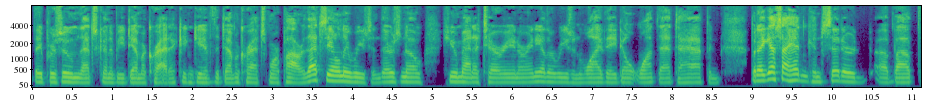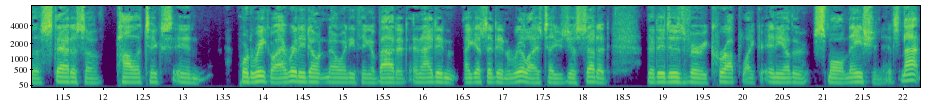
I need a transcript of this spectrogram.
they presume that's going to be democratic and give the Democrats more power. That's the only reason. There's no humanitarian or any other reason why they don't want that to happen. But I guess I hadn't considered about the status of politics in Puerto Rico. I really don't know anything about it. And I didn't, I guess I didn't realize till you just said it, that it is very corrupt like any other small nation. It's not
